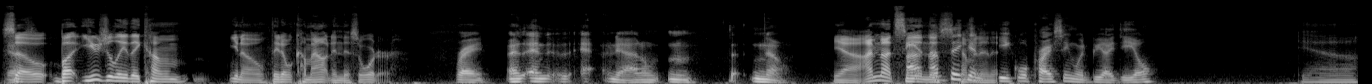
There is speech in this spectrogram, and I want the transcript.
So, but usually they come, you know, they don't come out in this order. right. And and uh, yeah, I don't. Mm, th- no. Yeah, I'm not I, seeing I'm this coming thinking equal pricing would be ideal. Yeah,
